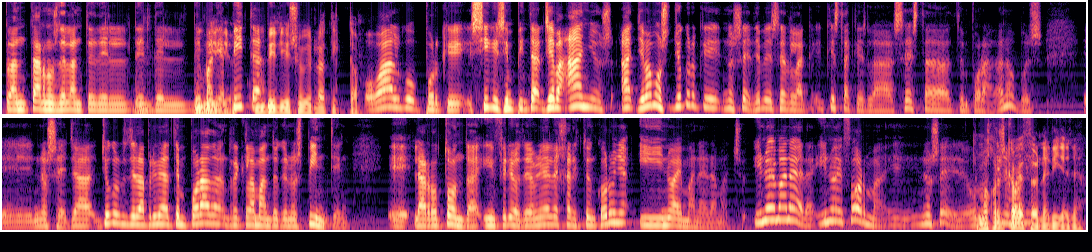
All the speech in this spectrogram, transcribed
plantarnos delante del, del- del- de Un María Pita Un vídeo y subirlo a TikTok. o algo, porque sigue sin pintar. Lleva años. ah, llevamos, yo creo que, no sé, debe ser la. que esta que es la sexta temporada, ¿no? Pues, eh, no sé, ya. Yo creo que desde la primera temporada reclamando que nos pinten eh, la rotonda inferior de la Avenida del Ejército en Coruña y no hay manera, macho. Y no hay manera, y no hay forma. eh, no sé. A lo mejor es cabezonería ya.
